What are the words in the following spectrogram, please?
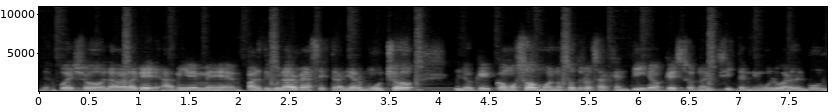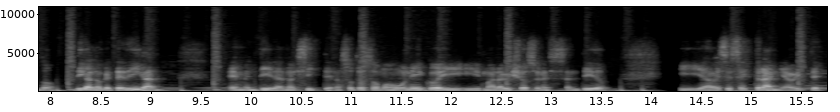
después yo, la verdad que a mí en particular me hace extrañar mucho lo que, cómo somos nosotros los argentinos, que eso no existe en ningún lugar del mundo. Digan lo que te digan, es mentira, no existe. Nosotros somos únicos y, y maravillosos en ese sentido y a veces se extraña, ¿viste?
